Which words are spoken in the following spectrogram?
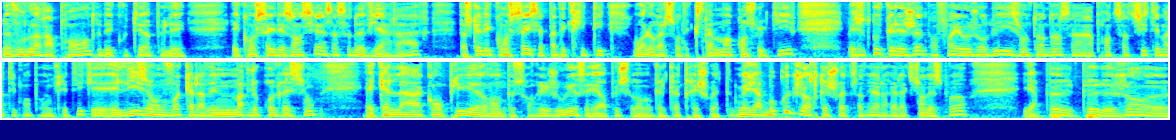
de vouloir apprendre et d'écouter un peu les, les conseils des anciens. Ça, ça devient rare parce que les conseils, c'est pas des critiques ou alors elles sont extrêmement constructives. Mais je trouve que les jeunes, parfois et aujourd'hui, ils ont tendance à prendre ça systématiquement pour une critique. Et, et Lise, on voit qu'elle avait une marge de progression et qu'elle l'a accompli, euh, on peut s'en réjouir. Et en plus, c'est vraiment quelqu'un de très chouette. Mais il y a beaucoup de gens très chouettes, vous savez, à la rédaction des sports. Il y a peu, peu de gens euh,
